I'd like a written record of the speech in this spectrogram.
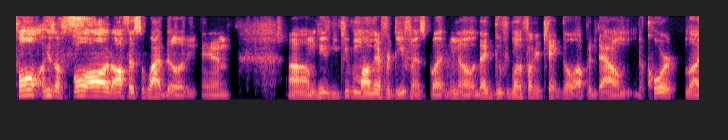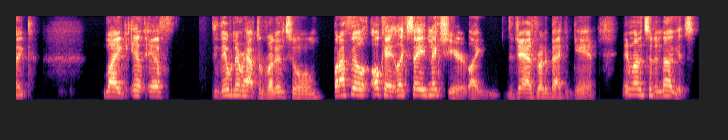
full he's a full on offensive liability and. Um, he you keep him on there for defense, but you know that goofy motherfucker can't go up and down the court like, like if, if they would never have to run into him. But I feel okay, like say next year, like the Jazz run it back again, they run into the Nuggets.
